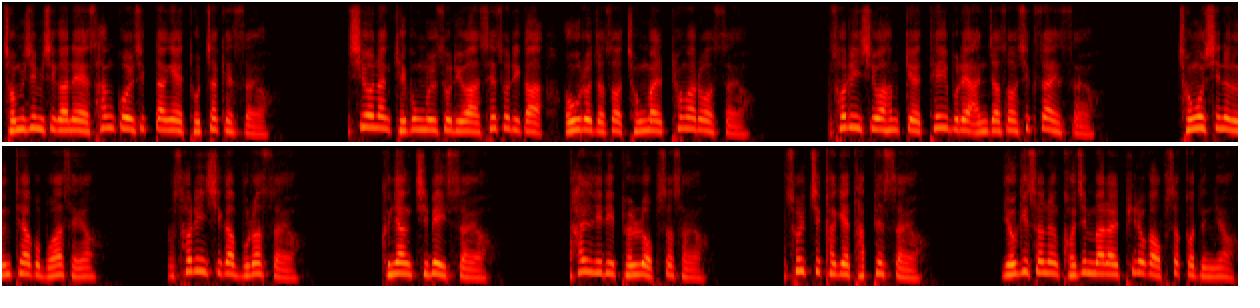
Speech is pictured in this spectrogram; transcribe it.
점심시간에 산골 식당에 도착했어요. 시원한 계곡물 소리와 새소리가 어우러져서 정말 평화로웠어요. 서린 씨와 함께 테이블에 앉아서 식사했어요. 정호 씨는 은퇴하고 뭐 하세요? 서린 씨가 물었어요. 그냥 집에 있어요. 할 일이 별로 없어서요. 솔직하게 답했어요. 여기서는 거짓말할 필요가 없었거든요.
